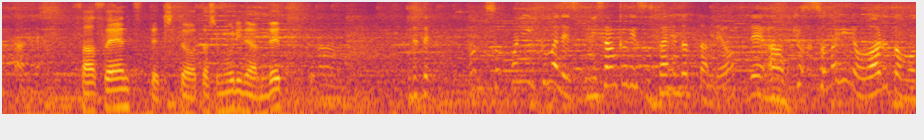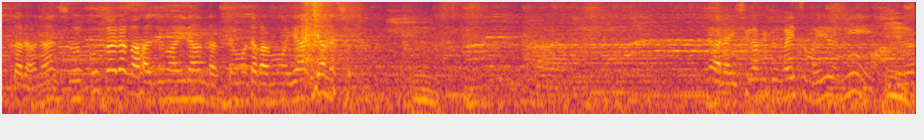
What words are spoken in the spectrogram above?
あったんだ。よ、左遷っつってちょっと私無理なんでっつって。うん、だってそこに行くまで23ヶ月大変だったんだよ。であ今日その日に終わると思ったらなんそこからが始まりなんだってもうだからもうや嫌になっちゃっただから石上君がいつも言うに、自分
